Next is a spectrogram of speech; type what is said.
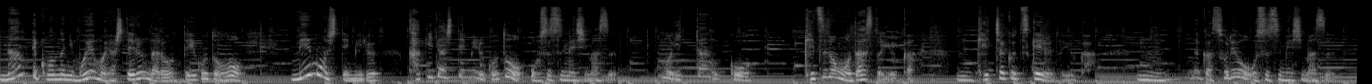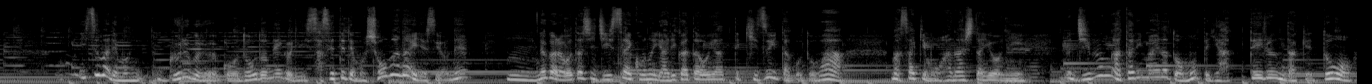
うなんてこんなにモヤモヤしてるんだろうっていうことをメモしてみる書き出してみることをおすめします。もう一旦こう結論を出すというか、うん、決着つけるというかうん、なんかそれをおすすめします。いつまでもぐるぐるこう堂々巡りさせててもしょうがないですよね。うん、だから私実際このやり方をやって気づいたことはまあ、さっきもお話したように自分が当たり前だと思ってやっているんだけど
